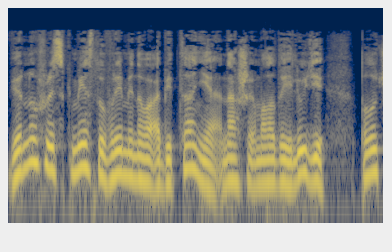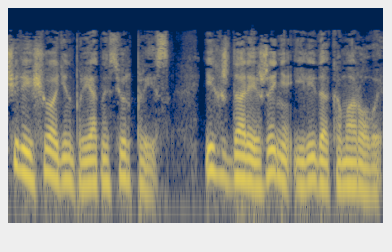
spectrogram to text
Вернувшись к месту временного обитания, наши молодые люди получили еще один приятный сюрприз. Их ждали Женя и Лида Комаровы.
